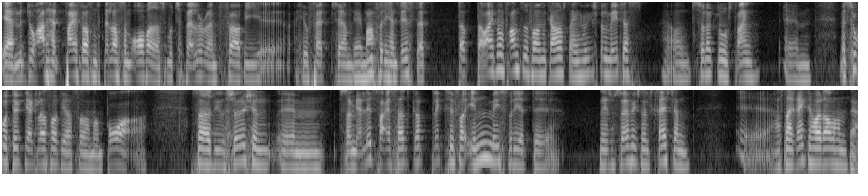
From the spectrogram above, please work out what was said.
Ja, men du ret, han faktisk også en spiller, som overvejede at smutte til Valorant, før vi øh, hævde fat til ham. Ja, bare fordi han vidste, at der, der var ikke nogen fremtid for ham i Counter-Strike. Han kunne ikke spille Majors. Og en sønderknus dreng. Øhm, men super dygtig, jeg er glad for, at vi har fået ham ombord. Og så havde vi jo Surgeon, øhm, som jeg lidt faktisk havde et godt blik til for inden, mest fordi at øh, Nato Safix, Niels Christian, øh, har snakket rigtig højt om ham. Ja.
